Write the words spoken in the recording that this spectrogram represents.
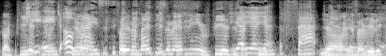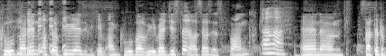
like PH. PH? Oh, yeah. nice. so in the 90s, and anything with PH is yeah, like yeah, cool. yeah. The fat. Yeah, the, it's the, like really the, cool. But then after a few years, it became uncool. But we registered ourselves as Phunk Uh huh. and um, started to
